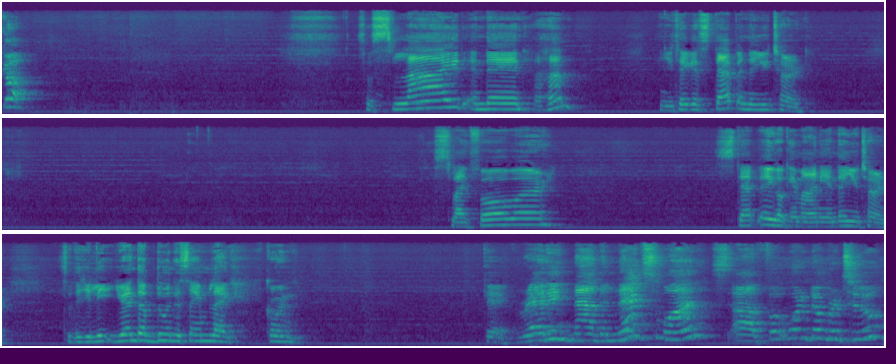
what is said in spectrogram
Go. So slide and then, uh-huh. And you take a step and then you turn. Slide forward. Step, there you go, Kemani, and then you turn. So you, you end up doing the same leg, going. Okay, ready? Now the next one, uh, footwork number two,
